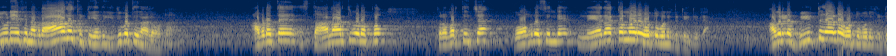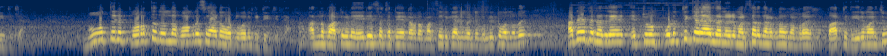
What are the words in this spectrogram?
യു ഡി എഫിന് അവിടെ ആകെ കിട്ടിയത് ഇരുപത്തിനാല് വോട്ടാണ്. അവിടുത്തെ സ്ഥാനാർത്ഥിയോടൊപ്പം പ്രവർത്തിച്ച കോൺഗ്രസിന്റെ നേതാക്കന്മാരുടെ വോട്ട് പോലും കിട്ടിയിട്ടില്ല. അവരുടെ വീട്ടുകാരുടെ വോട്ട് പോലും കിട്ടിയിട്ടില്ല. ബൂത്തിന് പുറത്ത് നിന്ന കോൺഗ്രസ്സുകാരുടെ വോട്ട് പോലും കിട്ടിയിട്ടില്ല. അന്ന് പാർട്ടിയുടെ ഏരിയ സെക്രട്ടറിയായിട്ട് അവിടെ മത്സരിക്കാൻ വേണ്ടി മുന്നിട്ട് വന്നത് അദ്ദേഹത്തിനെതിരെ ഏറ്റവും പൊളിറ്റിക്കലായി തന്നെ ഒരു മത്സരം നടക്കണമെന്ന് നമ്മുടെ പാർട്ടി തീരുമാനിച്ചു.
